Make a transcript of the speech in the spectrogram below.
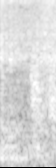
Thank you.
